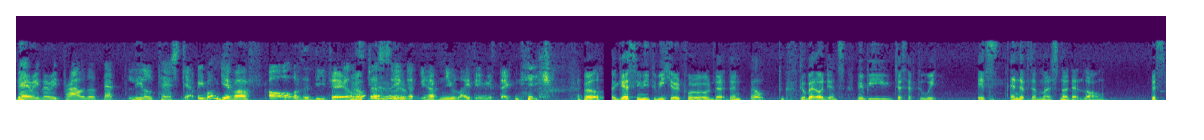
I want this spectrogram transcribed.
very, very proud of that little test. Yeah, we won't give off all of the details, No, just no, saying no. that we have new lighting technique. Well, I guess you need to be here for that then. Well, too, too bad, audience. Maybe you just have to wait. It's end of the month, not that long. Let's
